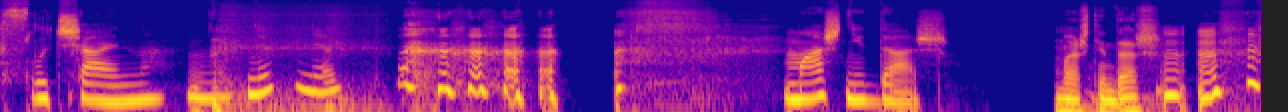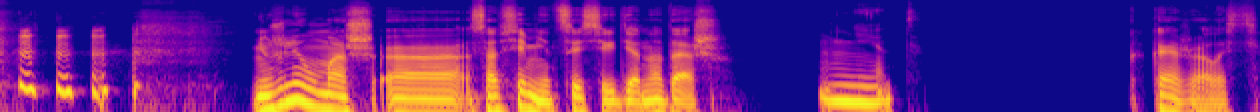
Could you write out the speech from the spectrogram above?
случайно? Нет, нет, нет. Маш, не дашь. Маш, не дашь? Неужели у Маш э, совсем нет сессии, где она дашь? Нет. Какая жалость.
